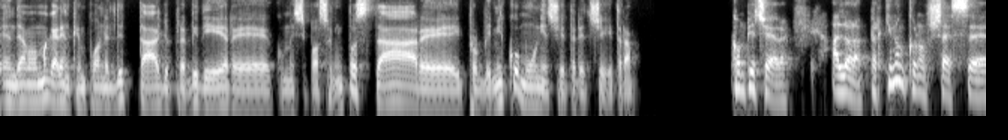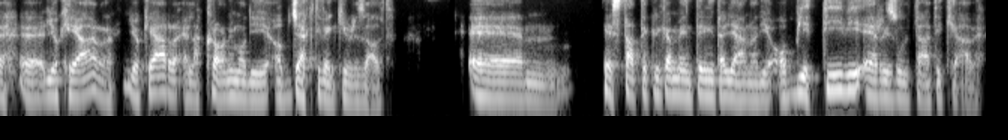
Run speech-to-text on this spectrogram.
andiamo magari anche un po' nel dettaglio per vedere come si possono impostare, i problemi comuni, eccetera, eccetera. Con piacere. Allora, per chi non conoscesse eh, gli OKR, gli OKR è l'acronimo di Objective and Key Result, ehm, che sta tecnicamente in italiano di obiettivi e risultati chiave.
